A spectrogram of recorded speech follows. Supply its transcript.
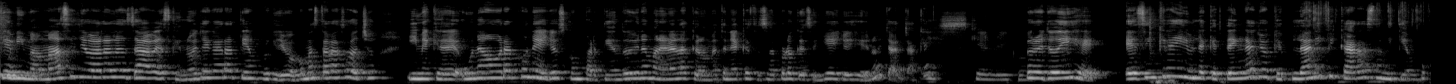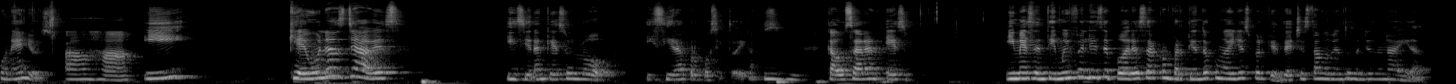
que mi mamá se llevara las llaves, que no llegara a tiempo, porque llegó como hasta las 8, y me quedé una hora con ellos compartiendo de una manera en la que no me tenía que estresar por lo que seguía. Y yo dije, no, ya, ya que. Es, qué rico. Pero yo dije, es increíble que tenga yo que planificar hasta mi tiempo con ellos. Ajá. Y que unas llaves hicieran que eso lo hiciera a propósito, digamos. Causaran eso. Y me sentí muy feliz de poder estar compartiendo con ellos porque de hecho estamos viendo dos años de Navidad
